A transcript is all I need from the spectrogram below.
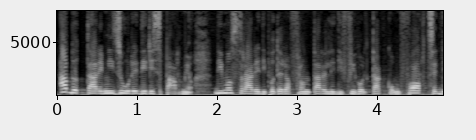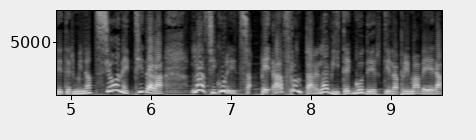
adottare misure di risparmio. Dimostrare di poter affrontare le difficoltà con forza e determinazione ti darà la sicurezza per affrontare la vita e goderti la primavera.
